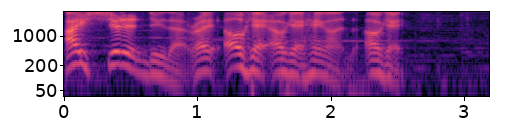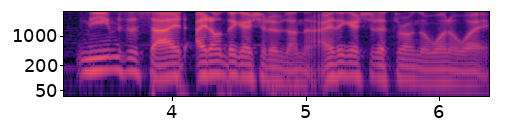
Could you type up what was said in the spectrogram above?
I shouldn't do that, right? Okay, okay, hang on. Okay. Memes aside, I don't think I should have done that. I think I should have thrown the one away.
